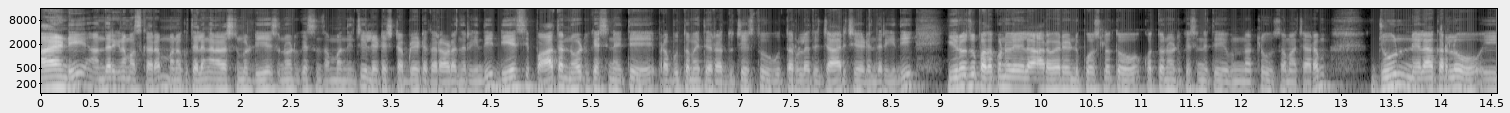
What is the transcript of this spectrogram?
హాయ్ అండి అందరికీ నమస్కారం. మనకు తెలంగాణ రాష్ట్రంలో డిఎస్సి నోటిఫికేషన్ సంబంధించి లేటెస్ట్ అప్డేట్ అయితే రావడం జరిగింది. డిఎస్సి పాత నోటిఫికేషన్ అయితే ప్రభుత్వం అయితే రద్దు చేస్తూ ఉత్తర్వులు అయితే జారీ చేయడం జరిగింది. ఈరోజు పదకొండు వేల అరవై రెండు పోస్టులతో కొత్త నోటిఫికేషన్ అయితే ఉన్నట్లు సమాచారం. జూన్ నెలాఖరులో ఈ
